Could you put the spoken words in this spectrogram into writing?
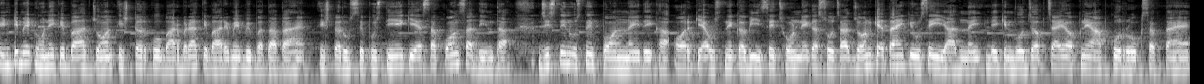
इंटीमेट होने के बाद जॉन स्टर को बारबरा के बारे में भी बताता है। स्टर उससे पूछती है कि ऐसा कौन सा दिन था जिस दिन उसने पौन नहीं देखा और क्या उसने कभी इसे छोड़ने का सोचा? जॉन कहता है कि उसे याद नहीं, लेकिन वो जब चाहे अपने आप को रोक सकता है,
